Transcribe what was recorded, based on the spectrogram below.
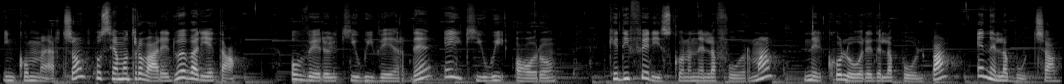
In commercio possiamo trovare due varietà, ovvero il kiwi verde e il kiwi oro, che differiscono nella forma, nel colore della polpa e nella buccia.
